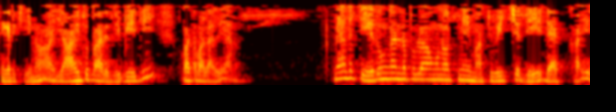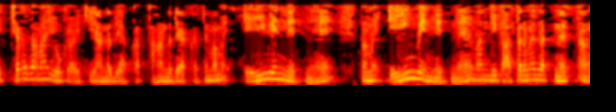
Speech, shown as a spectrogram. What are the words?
මේකට කියනවා යායුතු පරිදිපේදී වටවලල්ල යනවා. මෙයාට තේරුම් ගන්න පුළුවන් වුණොත් මේ මතුවෙච්ච දේ දැක්කා. එච්චර තමයි යෝගය කියන්න දෙයක්වත් අහන්න දෙයක්වත් මම එයි වෙන්නෙත් නෑ. මම එයින් වෙන්නෙත් නෑ. මම දෙක අතරමැදක් නැත්තම්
